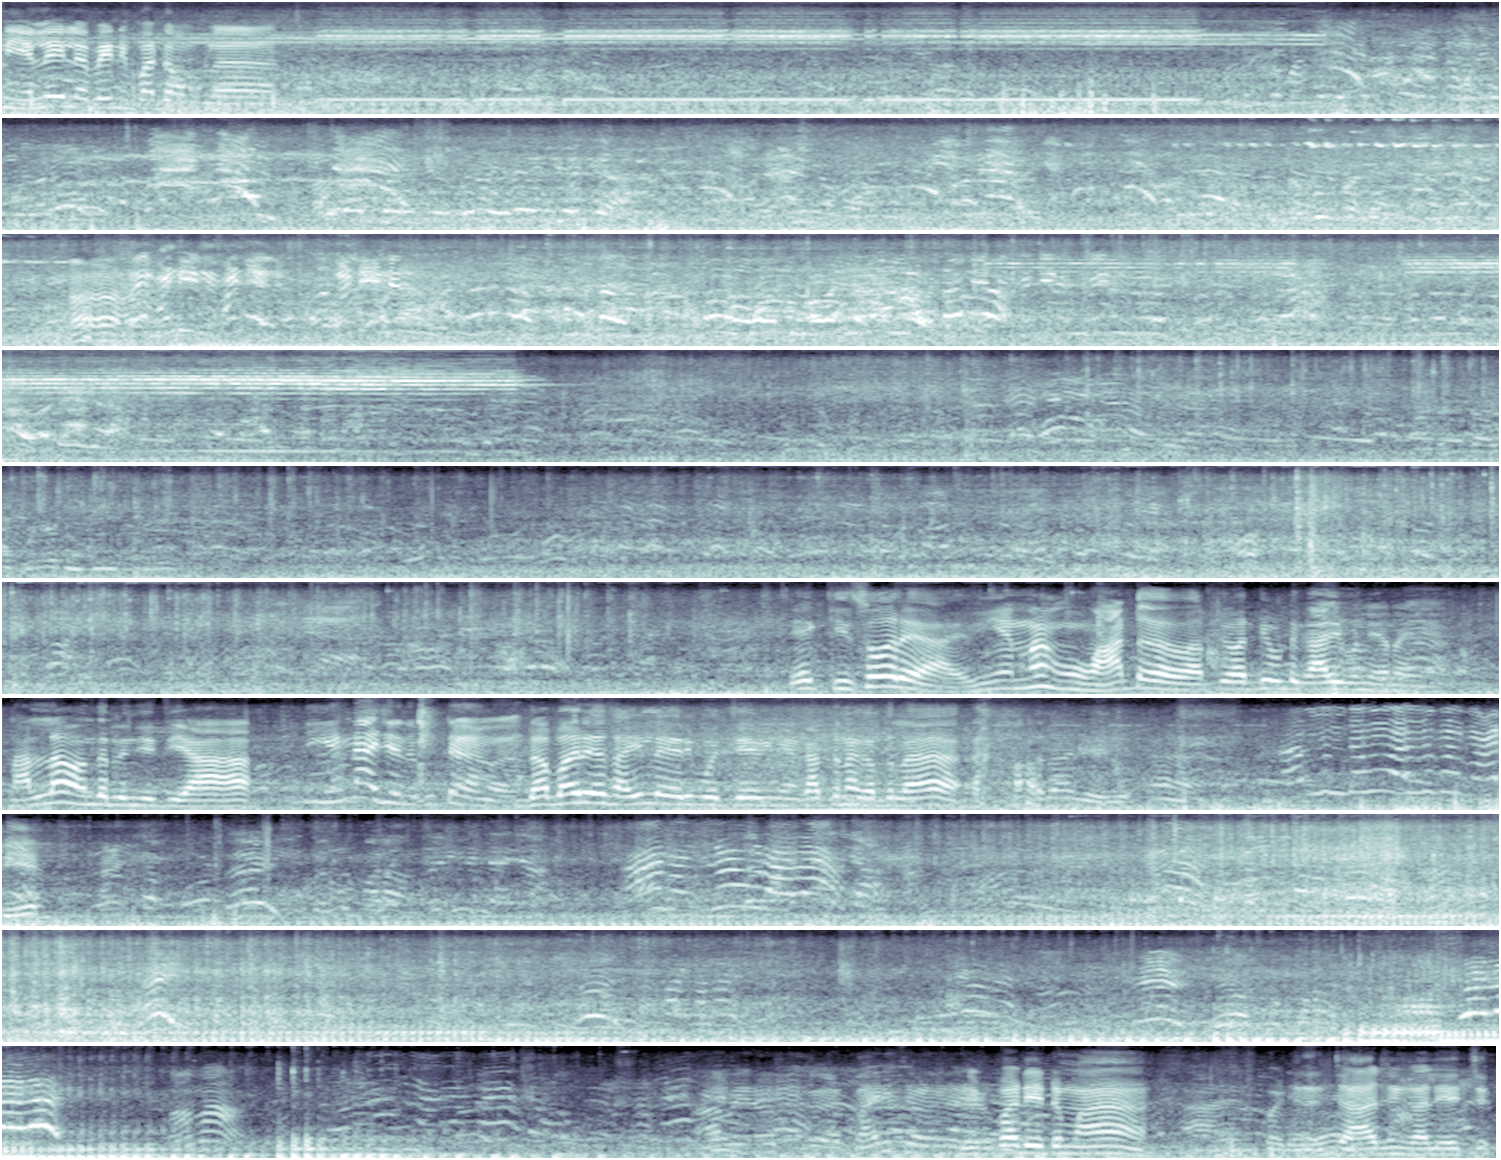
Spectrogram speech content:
நீ எல்லையில் போய் நிப்பாட்டுவாம்ல. ஏ கிஷோர் இவங்க என்ன உன் மாட்டை வட்டி வட்டி விட்டு காலி பண்ணிடுறாங்க. நல்லா வந்துட்டு ஜித்தியா நீங்க என்னாச்சு அந்த குட்டை இந்த மாதிரி சைடில் ஏறி போச்சு இவங்க கத்துன கத்துல. அதான் சரி. நிப்பாட்டிட்டுமா? சார்ஜும் காலியாச்சு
